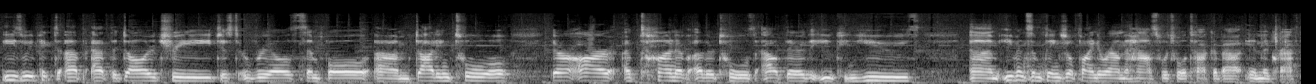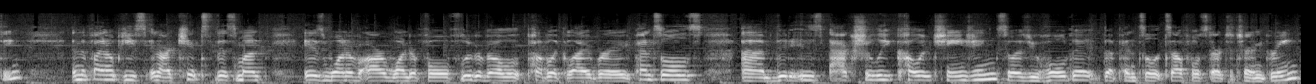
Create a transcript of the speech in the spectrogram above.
These we picked up at the Dollar Tree, just a real simple um, dotting tool. There are a ton of other tools out there that you can use, um, even some things you'll find around the house, which we'll talk about in the crafting. And the final piece in our kits this month is one of our wonderful Pflugerville Public Library pencils um, that is actually color changing. So as you hold it, the pencil itself will start to turn green.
